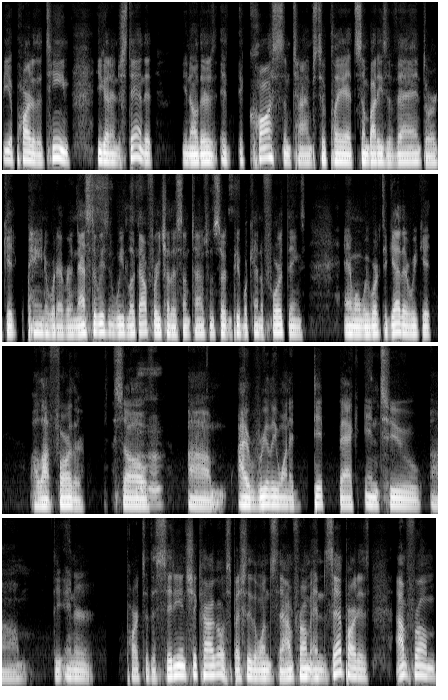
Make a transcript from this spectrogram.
be a part of the team, you got to understand that you know there's it, it costs sometimes to play at somebody's event or get paint or whatever and that's the reason we look out for each other sometimes when certain people can't afford things and when we work together we get a lot farther so Mhm. um i really want to dip back into um the inner parts of the city in chicago especially the ones that i'm from and the sad part is i'm from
